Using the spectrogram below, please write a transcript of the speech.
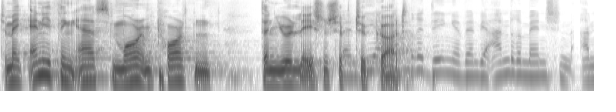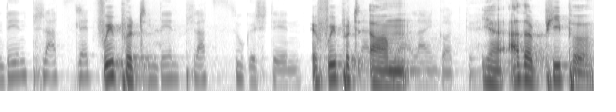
To make anything else more important than your relationship to God. andere Dinge, wenn wir andere Menschen an den Platz setzen, If we put- in den Platz zugestehen, If we put um, allein Gott gehört. yeah, other people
